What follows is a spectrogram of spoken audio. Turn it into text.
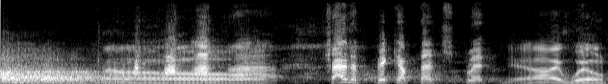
Oh. Try to pick up that split. Yeah, I will.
